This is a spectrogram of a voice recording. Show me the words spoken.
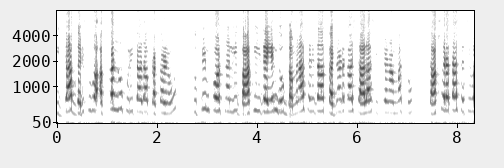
ಹಿಜಾಬ್ ಧರಿಸುವ ಹಕ್ಕನ್ನು ಕುರಿತಾದ ಪ್ರಕರಣವು ಸುಪ್ರೀಂ ಕೋರ್ಟ್ನಲ್ಲಿ ಬಾಕಿ ಇದೆ ಎಂದು ಗಮನ ಸೆಳೆದ ಕರ್ನಾಟಕ ಶಾಲಾ ಶಿಕ್ಷಣ ಮತ್ತು ಸಾಕ್ಷರತಾ ಸಚಿವ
